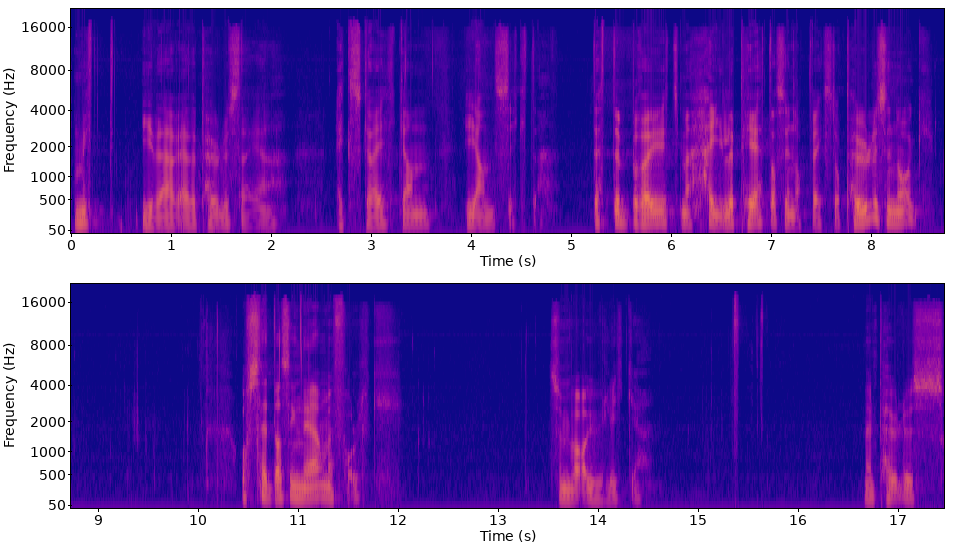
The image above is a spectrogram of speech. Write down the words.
Og midt i der er det Paulus sier. Jeg skreik han i ansiktet. Dette brøyt med hele Peters oppvekst, og Paulus sin òg. Å sette seg ned med folk som var ulike. Men Paulus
